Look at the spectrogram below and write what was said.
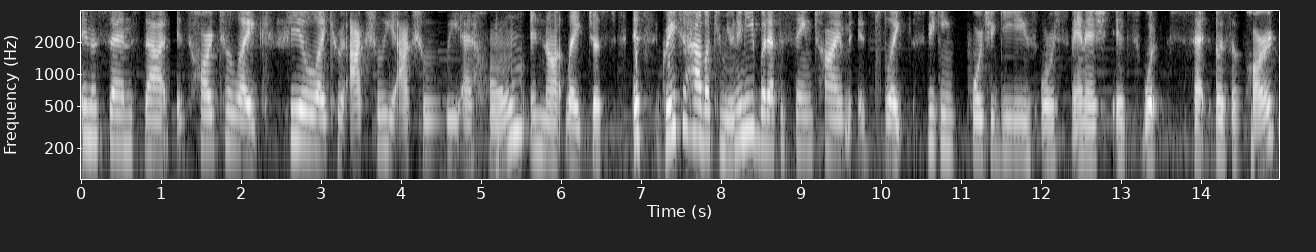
in a sense that it's hard to like feel like you're actually actually at home and not like just it's great to have a community but at the same time it's like speaking Portuguese or Spanish it's what set us apart.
